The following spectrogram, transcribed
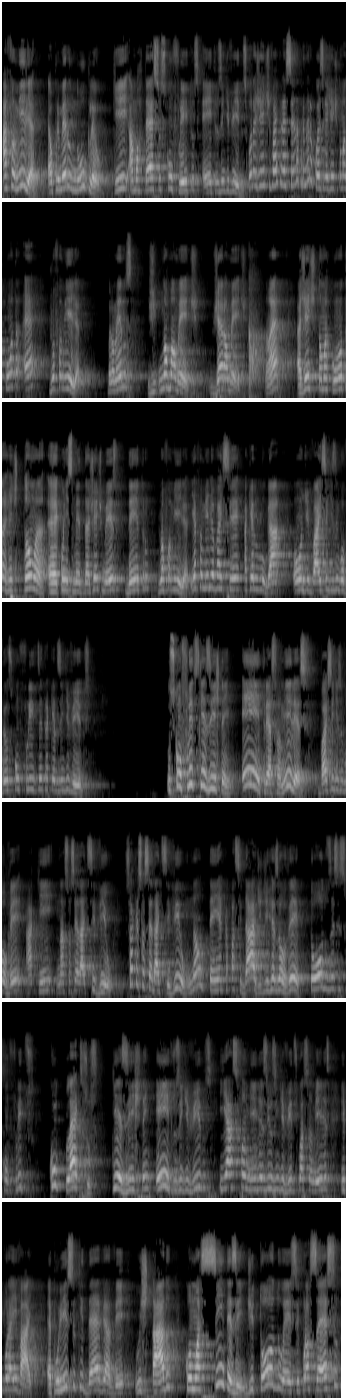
a família é o primeiro núcleo que amortece os conflitos entre os indivíduos. Quando a gente vai crescendo, a primeira coisa que a gente toma conta é de uma família. Pelo menos normalmente, geralmente, não é? A gente toma conta, a gente toma é, conhecimento da gente mesmo dentro de uma família. E a família vai ser aquele lugar onde vai se desenvolver os conflitos entre aqueles indivíduos. Os conflitos que existem entre as famílias vai se desenvolver aqui na sociedade civil. Só que a sociedade civil não tem a capacidade de resolver todos esses conflitos complexos que existem entre os indivíduos e as famílias e os indivíduos com as famílias e por aí vai. É por isso que deve haver o Estado como a síntese de todo esse processo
